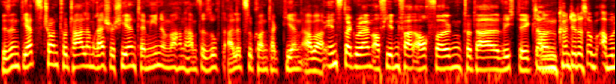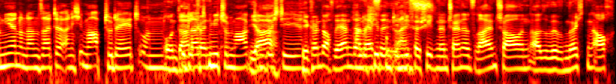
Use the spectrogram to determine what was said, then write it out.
wir sind jetzt schon total am Recherchieren, Termine machen, haben versucht, alle zu kontaktieren. Aber Instagram auf jeden Fall auch folgen, total wichtig. Dann und könnt ihr das abonnieren und dann seid ihr eigentlich immer up to date und, und dann begleitet Meet und Markt ja, durch die. Ihr könnt auch während der Messe in die verschiedenen Channels reinschauen. Also wir möchten auch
